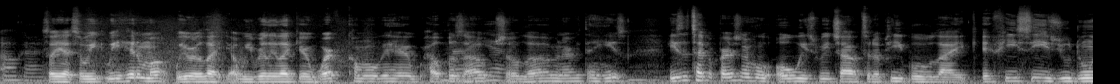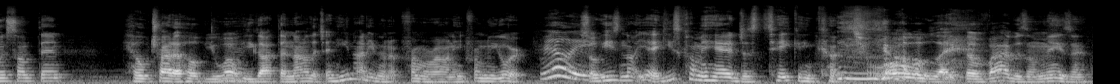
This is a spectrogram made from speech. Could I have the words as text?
Okay. So yeah, so we, we hit him up. We were like, yo, we really like your work. Come over here, help yeah, us out, yeah. show love and everything. He's mm-hmm. he's the type of person who always reach out to the people. Like if he sees you doing something he'll try to help you yeah. out. He got the knowledge, and he's not even from around. He's from New York. Really? So he's not. Yeah, he's coming here just taking control. like the vibe is amazing,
